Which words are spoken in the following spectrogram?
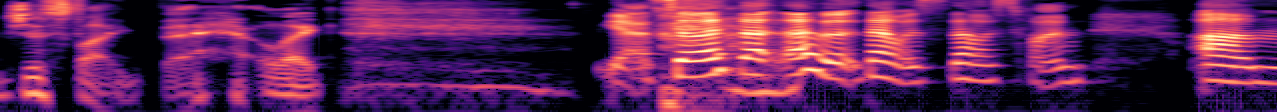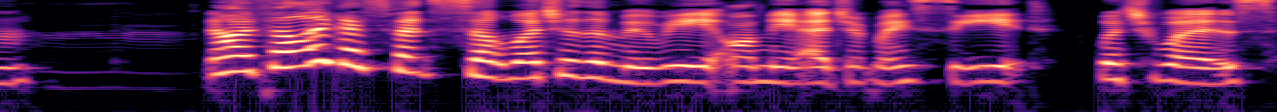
just like the hell like yeah so I thought that, that was that was fun um now i felt like i spent so much of the movie on the edge of my seat which was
